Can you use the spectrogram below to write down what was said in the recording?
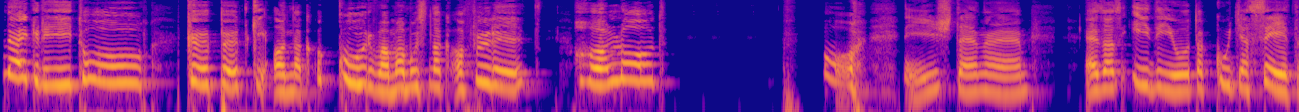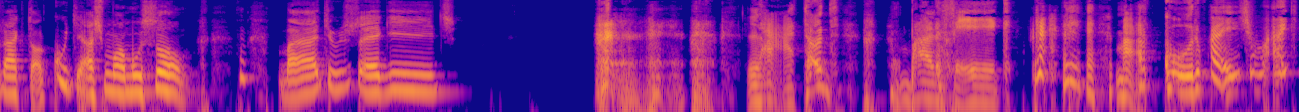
Negrító! Köpött ki annak a kurva mamusznak a fülét! Hallod? Ó, Istenem! Ez az idióta kutya szétrágta a kutyás mamuszom! Bátyú, segíts! Látod, balfék, már kurva is vagy.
